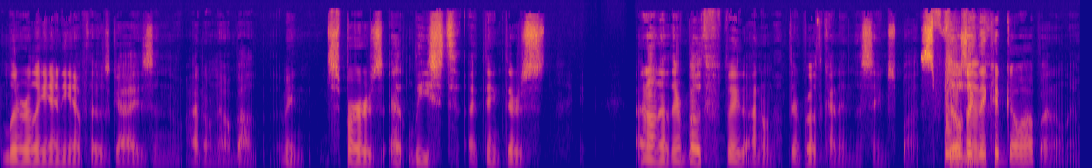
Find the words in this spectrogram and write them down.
literally any of those guys, and I don't know about. I mean, Spurs at least. I think there's. I don't know. They're both. They, I don't know. They're both kind of in the same spot. Feels like of- they could go up. I don't know.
